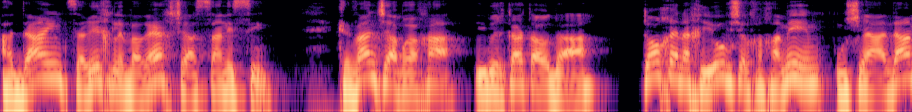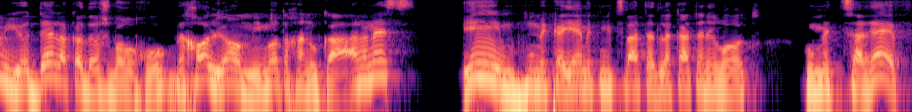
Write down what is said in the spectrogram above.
עדיין צריך לברך שעשה ניסים. כיוון שהברכה היא ברכת ההודאה, תוכן החיוב של חכמים הוא שהאדם יודה לקדוש ברוך הוא בכל יום מימות החנוכה על הנס. אם הוא מקיים את מצוות הדלקת הנרות, הוא מצרף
